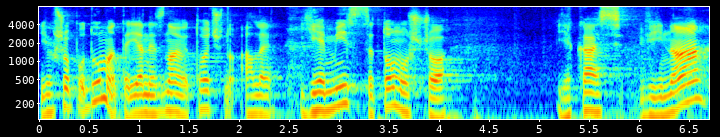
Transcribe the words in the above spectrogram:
Якщо подумати, я не знаю точно, але є місце тому, що якась війна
